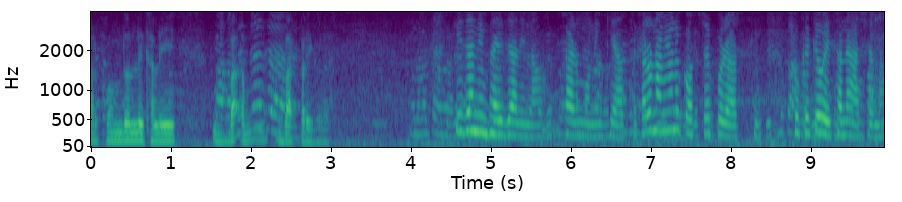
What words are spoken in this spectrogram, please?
আর ফোন ধরলে খালি বাটপারি করে। কি জানি ভাই জানি না কার মনে কি আছে। কারণ আমি অনেক কষ্টে পড়ে আসছি। সুখে কেউ এখানে আসে না।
